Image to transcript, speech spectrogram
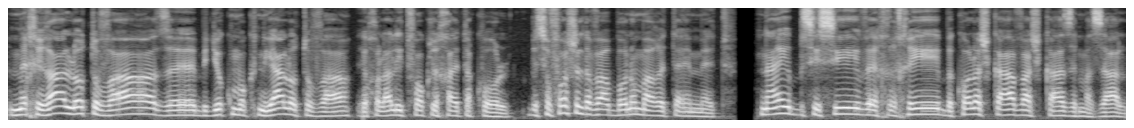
מכירה לא טובה זה בדיוק כמו קנייה לא טובה, יכולה לדפוק לך את הכל. בסופו של דבר בוא נאמר את האמת, תנאי בסיסי והכרחי בכל השקעה והשקעה זה מזל,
